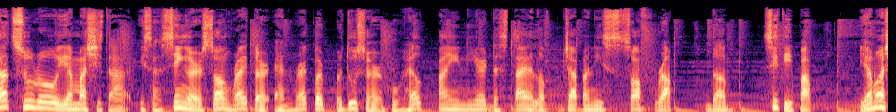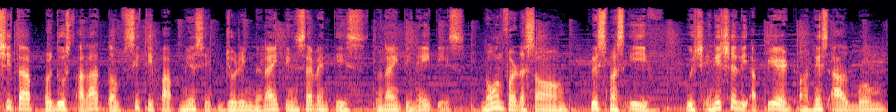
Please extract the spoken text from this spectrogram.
Tatsuro Yamashita is a singer, songwriter, and record producer who helped pioneer the style of Japanese soft rock dubbed city pop. Yamashita produced a lot of city pop music during the 1970s to 1980s, known for the song Christmas Eve, which initially appeared on his album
